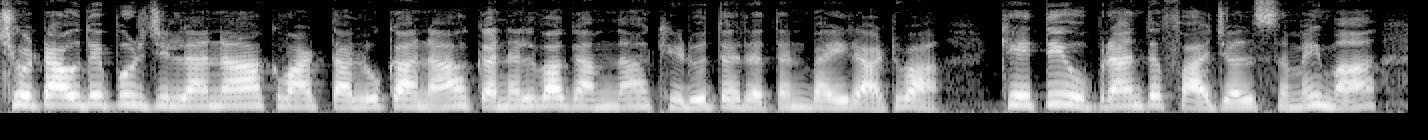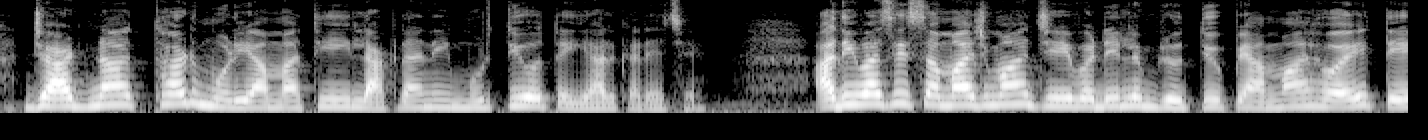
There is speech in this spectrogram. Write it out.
છોટાઉદેપુર જિલ્લાના કવાંટ તાલુકાના કનલવા ગામના ખેડૂત રતનભાઈ રાઠવા ખેતી ઉપરાંત ફાજલ સમયમાં ઝાડના થડ મૂળિયામાંથી લાકડાની મૂર્તિઓ તૈયાર કરે છે. આદિવાસી સમાજમાં જે વડીલ મૃત્યુ પામ્યા હોય તે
